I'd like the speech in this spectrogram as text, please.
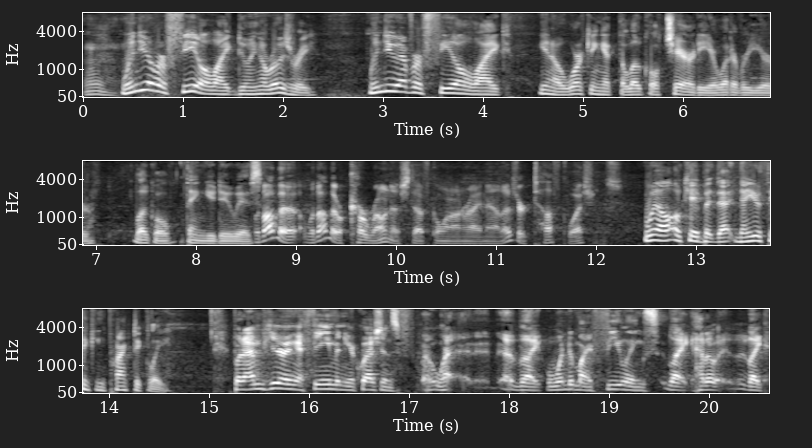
Mm. When do you ever feel like doing a rosary? When do you ever feel like, you know, working at the local charity or whatever your local thing you do is? With all the with all the Corona stuff going on right now, those are tough questions. Well, okay, but that, now you're thinking practically. but I'm hearing a theme in your questions. Like, when do my feelings like? How do like?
